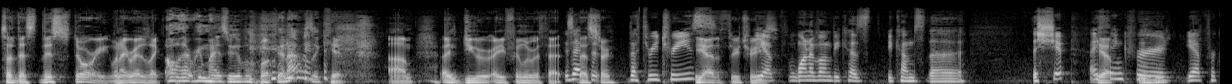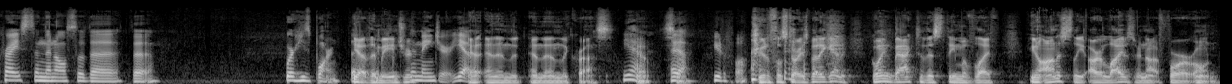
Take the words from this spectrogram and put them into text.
So this this story, when I read it, I was like, oh, that reminds me of a book when I was a kid. Um, and do you, are you familiar with that? Is that, that the, story? the three trees? Yeah, the three trees. Yeah, one of them because becomes the the ship, I Yep. think, for Mhm. yeah for Christ, and then also the the where he's born. yeah, the manger. The manger. Yeah. And, and then the and then the cross. yeah. so- Yeah. Beautiful. beautiful stories. But again, going back to this theme of life, you know, honestly, our lives are not for our own.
